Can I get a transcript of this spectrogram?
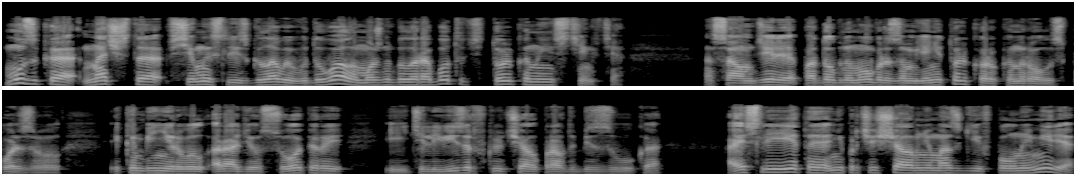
Музыка начисто все мысли из головы выдувала, можно было работать только на инстинкте. На самом деле, подобным образом я не только рок-н-ролл использовал, и комбинировал радио с оперой, и телевизор включал, правда, без звука. А если и это не прочищало мне мозги в полной мере,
